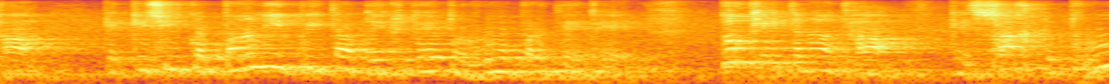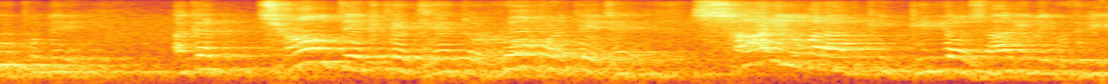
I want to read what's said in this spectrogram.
था कि किसी को पानी पीता देखते तो रो पड़ते थे। दुख इतना था कि सख्त धूप में अगर छांव देखते थे तो रो पड़ते थे। सारी उम्र आपकी गिरियोजारी में गुजरी।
